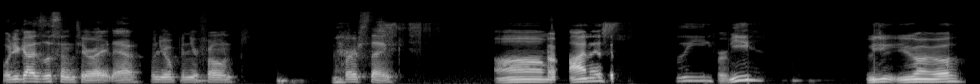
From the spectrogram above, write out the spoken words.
What are you guys listening to right now when you open your phone? First thing. Um, honestly, for me, you you gonna go?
